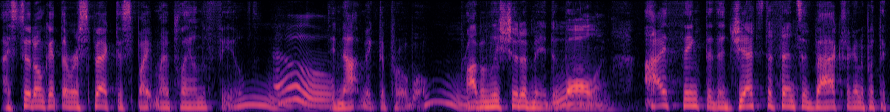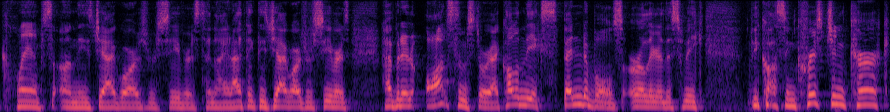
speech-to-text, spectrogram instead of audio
I still don't get the respect despite my play on the field. Oh. Did not make the Pro Bowl. Probably should have made the ball. Mm. I think that the Jets defensive backs are going to put the clamps on these Jaguars receivers tonight. I think these Jaguars receivers have been an awesome story. I called them the expendables earlier this week because in Christian Kirk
